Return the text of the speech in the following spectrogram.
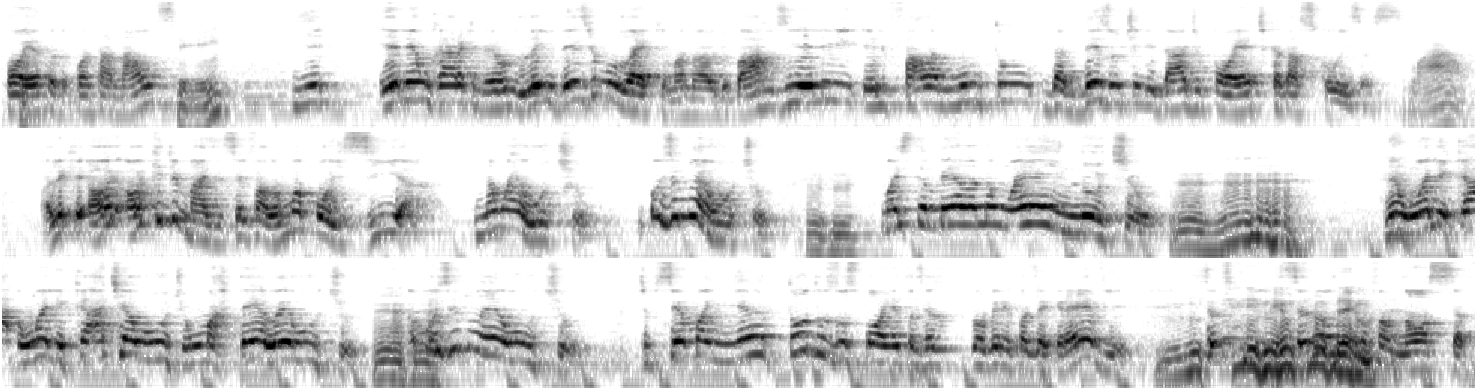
poeta do Pantanal. Sim. E ele é um cara que eu leio desde moleque, Manuel de Barros, e ele, ele fala muito da desutilidade poética das coisas. Uau! Olha que, olha, olha que demais isso. Ele fala, uma poesia não é útil. Uma poesia não é útil. Uhum. Mas também ela não é inútil. Uhum. Não, um, alicate, um alicate é útil, um martelo é útil. Uhum. A poesia não é útil. Tipo, se amanhã todos os poetas resolverem fazer greve, não você, tem nenhum você problema. não fala, nossa,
